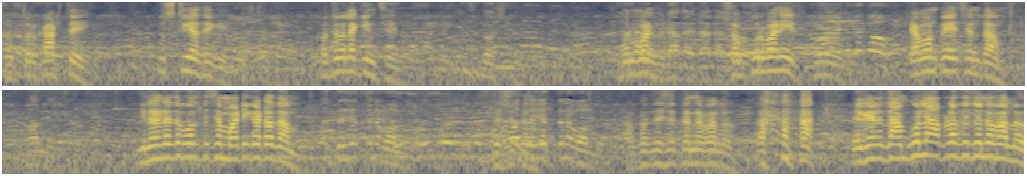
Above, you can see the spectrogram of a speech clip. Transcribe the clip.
সত্তর কাটতে কুষ্টিয়া থেকে? কতবেলা কিনছেন? কুরবান। সব কুরবানির? কেমন পেয়েছেন দাম? ইনারাতে বলতেছে মাটি কাটা দাম। আপনার দেশের জন্য ভালো? এখানে দাম করলে আপনাদের জন্য ভালো।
